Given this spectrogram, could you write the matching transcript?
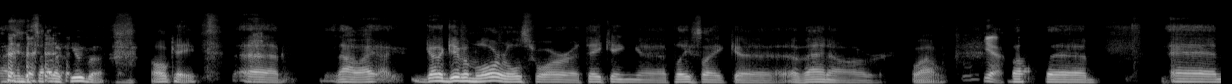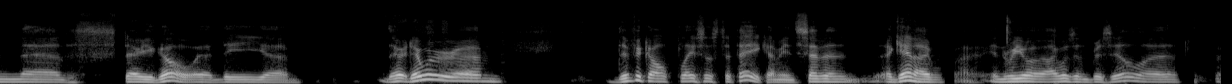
in the south of Cuba. Okay. Uh, now I, I got to give them laurels for uh, taking a place like uh, Havana or wow. Yeah. But uh, and uh, there you go. Uh, the uh, there there were um, difficult places to take. I mean, seven again. I in Rio. I was in Brazil uh,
